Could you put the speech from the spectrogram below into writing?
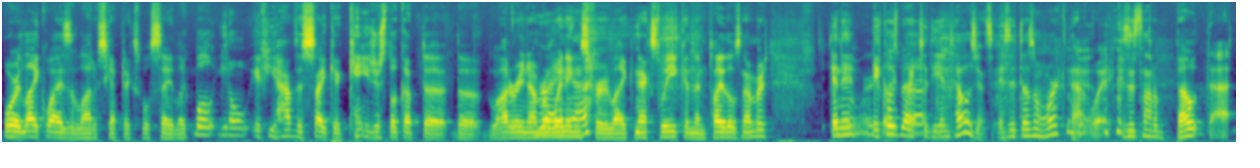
Or likewise, a lot of skeptics will say like, well, you know, if you have the psychic, can't you just look up the the lottery number Right, winnings yeah. for like next week and then play those numbers? and it, it goes like back that. to the intelligence is it doesn't work that Yeah. way because it's not about that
